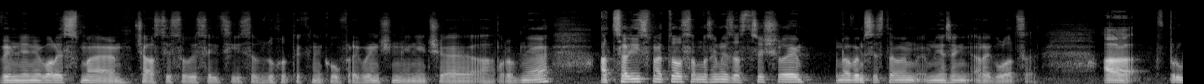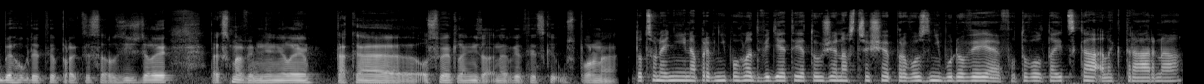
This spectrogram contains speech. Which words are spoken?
Vyměňovali jsme části související se vzduchotechnikou, frekvenční měniče a podobně. A celý jsme to samozřejmě zastřešili novým systémem měření a regulace. A průběhu, kdy ty projekty se rozjížděly, tak jsme vyměnili také osvětlení za energeticky úsporné. To, co není na první pohled vidět, je to, že na střeše provozní budovy je fotovoltaická elektrárna.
